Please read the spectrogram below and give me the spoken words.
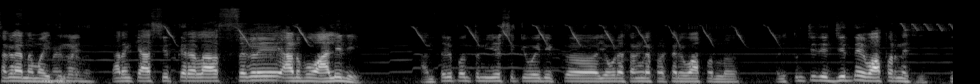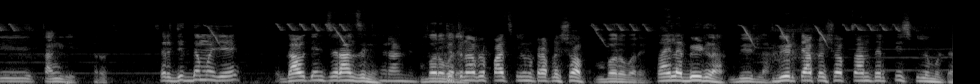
सगळ्यांना माहिती आहे. कारण की आज शेतकऱ्याला सगळे अनुभव आलेले आणि तरी पण तुम्ही एस टी वैदिक एवढ्या चांगल्या प्रकारे वापरलं. म्हणजे तुमची जी जिद्द आहे वापरण्याची ती चांगली आहे, खरंच. सर जिद्द म्हणजे गाव त्यांचं रांजणी. रांजण. बरोबर तिथून आहे आपलं पाच किलोमीटर आपलं शॉप बरोबर आहे. राहिला बीडला. बीडला. बीड ते आपल्या शॉपचं अंतर तीस किलोमीटर.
